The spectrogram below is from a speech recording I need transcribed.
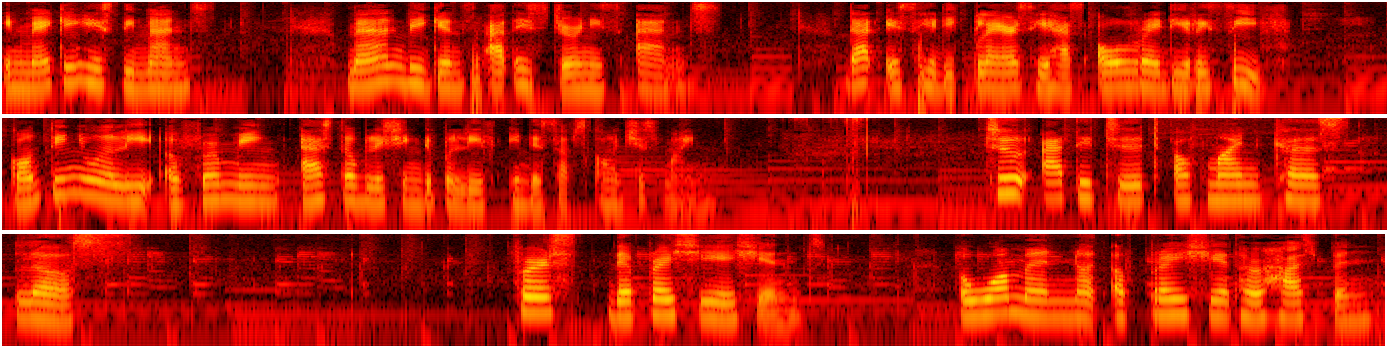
In making his demands Man begins at his journey's ends. That is, he declares he has already received, continually affirming, establishing the belief in the subconscious mind. Two attitude of mind cause loss. First, depreciation. A woman not appreciate her husband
